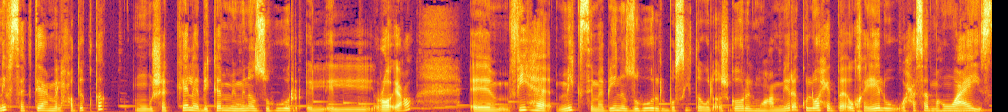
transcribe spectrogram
نفسك تعمل حديقتك مشكلة بكم من الزهور الرائعة. فيها ميكس ما بين الزهور البسيطة والأشجار المعمرة. كل واحد بقى وخياله وحسب ما هو عايز.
